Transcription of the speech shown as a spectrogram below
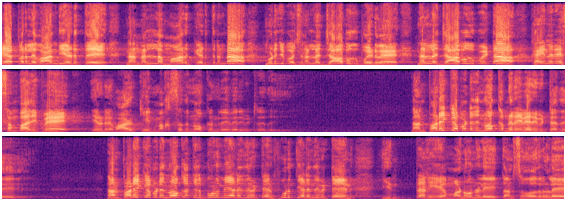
பேப்பரில் வாந்தி எடுத்து நான் நல்ல மார்க் எடுத்துட்டா முடிஞ்சு போச்சு நல்ல ஜாபுக்கு போயிடுவேன். நல்ல ஜாபுக்கு போயிட்டா கை நிறைய சம்பாதிப்பேன். என்னுடைய வாழ்க்கையின் மக்சது நோக்கம் நிறைவேறிவிட்டது. நான் படைக்கப்பட்டது நோக்கம் நிறைவேறிவிட்டது. நான் படைக்கப்பட்ட நோக்கத்தில் முழுமையடைந்து விட்டேன் பூர்த்தி அடைந்து விட்டேன். இத்தகைய மனோநிலையைத்தான் சகோதரர்களே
